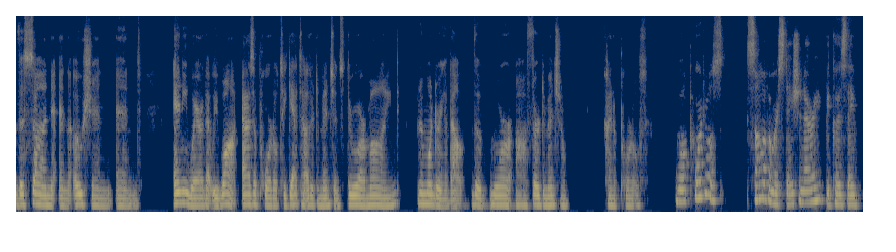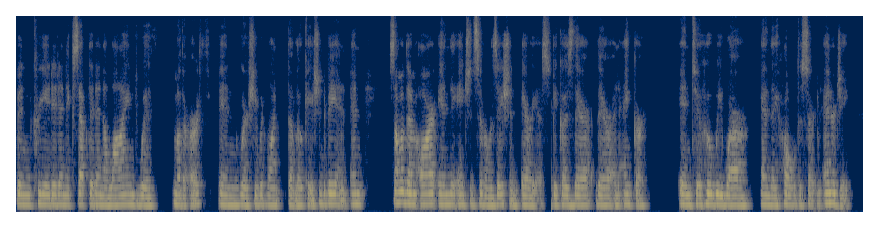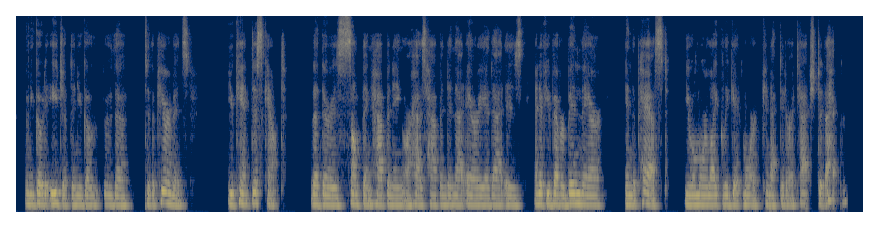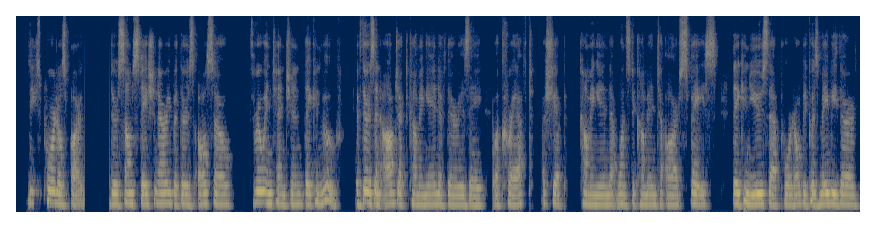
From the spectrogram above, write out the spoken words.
the sun and the ocean and anywhere that we want as a portal to get to other dimensions through our mind. And I'm wondering about the more uh, third dimensional kind of portals. Well, portals, some of them are stationary because they've been created and accepted and aligned with Mother Earth in where she would want the location to be. And, and some of them are in the ancient civilization areas because they're they're an anchor into who we were and they hold a certain energy. When you go to Egypt and you go through the to the pyramids, you can't discount that there is something happening or has happened in that area that is, and if you've ever been there in the past, you will more likely get more connected or attached to that. These portals are, there's some stationary, but there's also through intention, they can move. If there's an object coming in, if there is a, a craft, a ship coming in that wants to come into our space, they can use that portal because maybe they're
